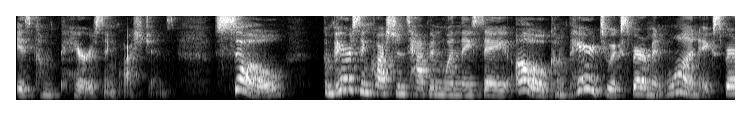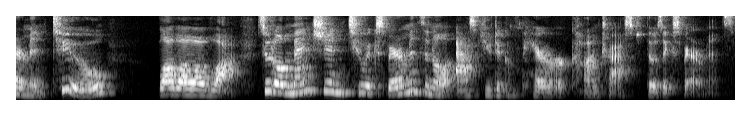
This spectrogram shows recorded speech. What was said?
is comparison questions. So, comparison questions happen when they say, oh, compared to experiment one, experiment two, blah, blah, blah, blah. So it'll mention two experiments and it'll ask you to compare or contrast those experiments.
